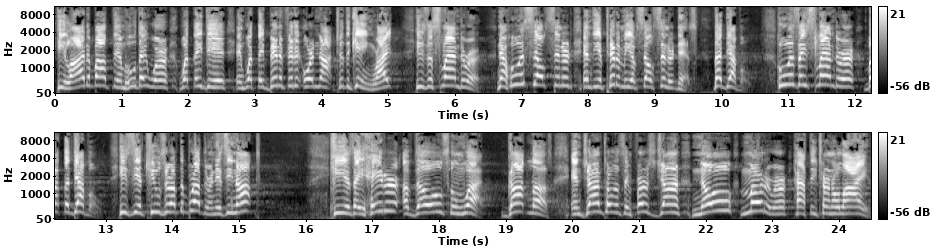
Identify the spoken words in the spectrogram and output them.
He lied about them, who they were, what they did, and what they benefited or not to the king, right? He's a slanderer. Now, who is self centered and the epitome of self centeredness? The devil. Who is a slanderer but the devil? He's the accuser of the brethren, is he not? He is a hater of those whom what? God loves. And John told us in 1 John, no murderer hath eternal life.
